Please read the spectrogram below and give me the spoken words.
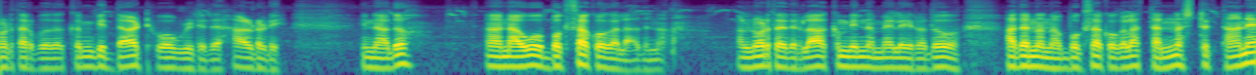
ನೋಡ್ತಾ ಇರ್ಬೋದು. ಕಂಬಿ ದಾಟಿ ಹೋಗ್ಬಿಟ್ಟಿದೆ ಆಲ್ರೆಡಿ ಇನ್ನು ಅದು ನಾವು ಬಗ್ಸಕ್ಕೆ ಹೋಗಲ್ಲ ಅದನ್ನು. ಅಲ್ಲಿ ನೋಡ್ತಾ ಇದ್ರಲ್ಲ ಕಂಬಿನ ಮೇಲೆ ಇರೋದು, ಅದನ್ನು ನಾವು ಬಗ್ಸಕ್ಕೆ ಹೋಗಲ್ಲ. ತನ್ನಷ್ಟಕ್ಕೆ ತಾನೇ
